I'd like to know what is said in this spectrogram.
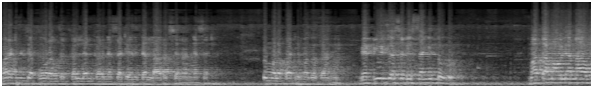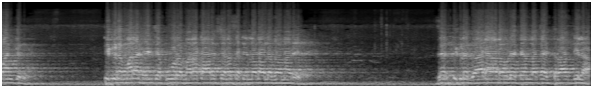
मराठ्यांच्या पोरांचं कल्याण करण्यासाठी आणि त्यांना आरक्षण आणण्यासाठी. तुम्हाला पाठीमागं काम आहे. मी बीडच्या सभेत सांगितलं होतं. माता माऊल्यांना आव्हान केलं. तिकडे मराठ्यांच्या पोरं मराठा आरक्षणासाठी लढायला जाणार आहे जर तिकडे गाड्या अडवल्या त्यांना काय त्रास दिला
